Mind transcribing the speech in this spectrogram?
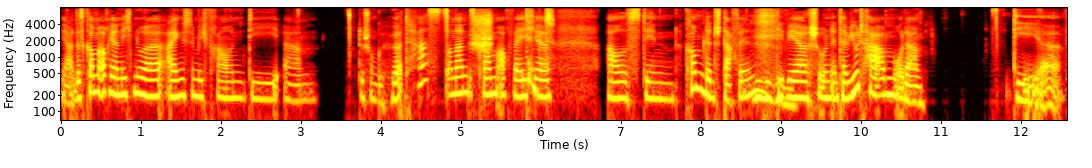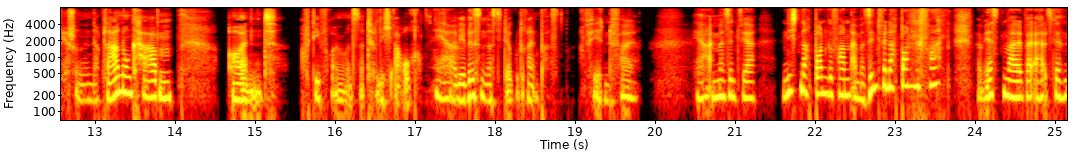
Ja, und es kommen auch ja nicht nur eigenstimmig Frauen, die ähm, du schon gehört hast, sondern es kommen auch welche Stimmt. aus den kommenden Staffeln, die wir schon interviewt haben oder die äh, wir schon in der Planung haben. Und auf die freuen wir uns natürlich auch. Ja. Weil wir wissen, dass die da gut reinpassen. Auf jeden Fall. Ja, einmal sind wir nicht nach Bonn gefahren, einmal sind wir nach Bonn gefahren. Beim ersten Mal, als wir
